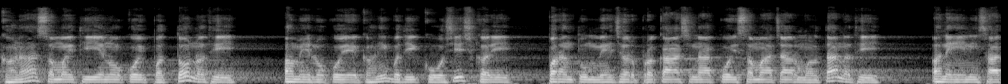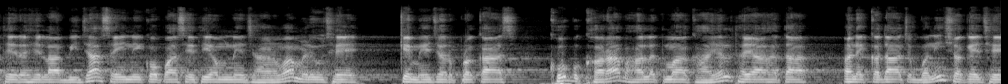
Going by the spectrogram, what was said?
ઘણા સમયથી એનો કોઈ પત્તો નથી. અમે લોકોએ ઘણી બધી કોશિશ કરી, પરંતુ મેજર પ્રકાશના કોઈ સમાચાર મળતા નથી અને એની સાથે રહેલા બીજા સૈનિકો પાસેથી અમને જાણવા મળ્યું છે કે મેજર પ્રકાશ ખૂબ ખરાબ હાલતમાં ઘાયલ થયા હતા અને કદાચ બની શકે છે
